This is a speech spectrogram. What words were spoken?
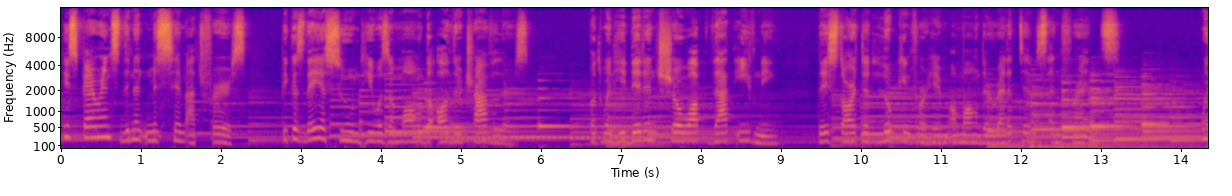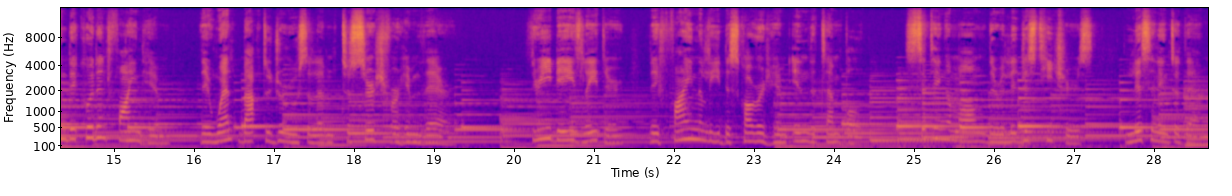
His parents didn't miss him at first because they assumed he was among the other travelers. But when he didn't show up that evening, they started looking for him among their relatives and friends. When they couldn't find him, they went back to Jerusalem to search for him there. Three days later, they finally discovered him in the temple, sitting among the religious teachers, listening to them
